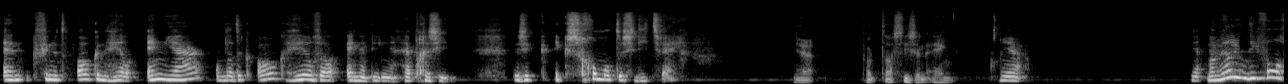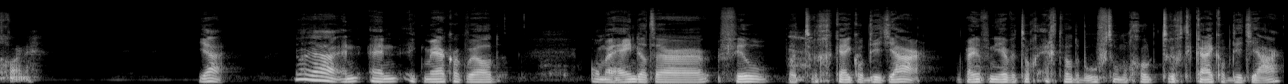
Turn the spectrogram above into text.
En ik vind het ook een heel eng jaar, omdat ik ook heel veel enge dingen heb gezien. Dus ik, ik schommel tussen die twee. Ja, fantastisch en eng. Ja. Ja, maar wel in die volgorde. Ja, nou ja, en, en ik merk ook wel om me heen dat er veel wordt teruggekeken op dit jaar. Op een of andere manier hebben we toch echt wel de behoefte om gewoon terug te kijken op dit jaar.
